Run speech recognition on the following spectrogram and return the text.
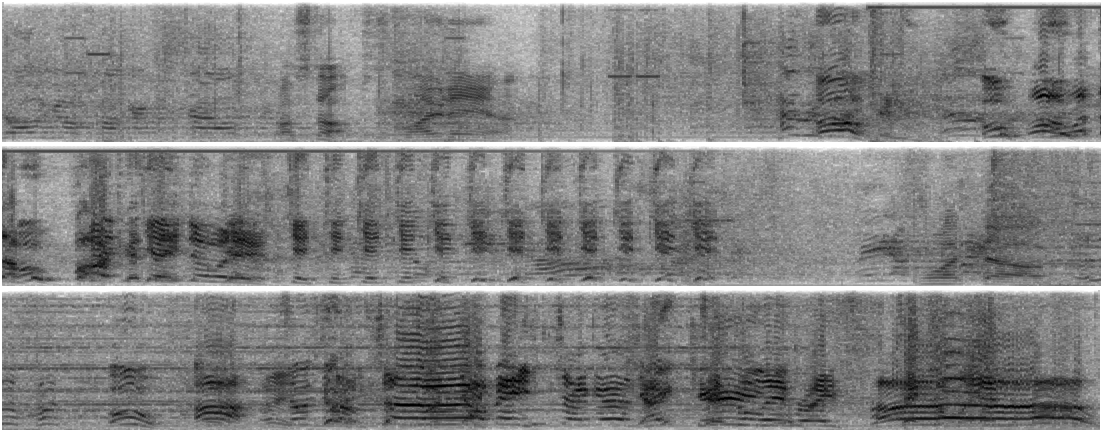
Go go fuck yourself. Oh, stop. Slow down. Oh! Oh! Oh, what the fuck is he doing here? Get, get, get, get, get, get, get, get, get, get, get, get. What the? Fuck? Oh! Ah! Hey, Someone's got stop, Someone's got me! Shake it! Shake Tickle it! him, Rhys! Tickle him!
